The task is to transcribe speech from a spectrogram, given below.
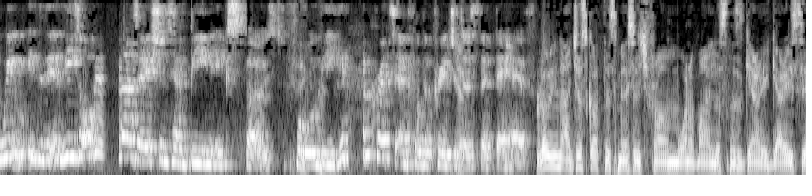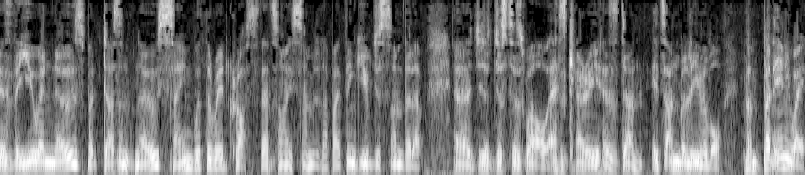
we, these organizations have been exposed for the hypocrites and for the prejudice yeah. that they have. Rolene, I just got this message from one of my listeners, Gary. Gary says the UN knows but doesn't know. Same with the Red Cross. That's how I summed it up. I think you've just summed that up uh, just, just as well as Gary has done. It's unbelievable. But, but anyway,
